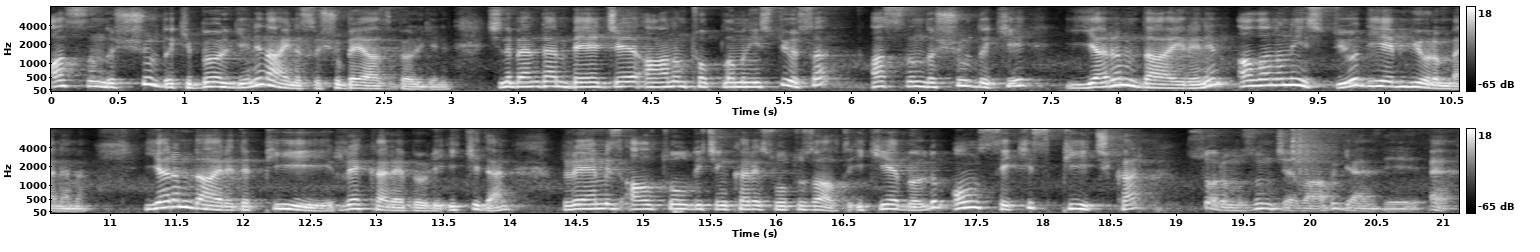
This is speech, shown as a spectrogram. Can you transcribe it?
aslında şuradaki bölgenin aynısı, şu beyaz bölgenin. Şimdi benden B, C, A'nın toplamını istiyorsa aslında şuradaki yarım dairenin alanını istiyor diyebiliyorum ben hemen. Yarım dairede pi r kare bölü 2'den r'miz 6 olduğu için karesi 36 2'ye böldüm 18 pi çıkar. Sorumuzun cevabı geldi. Evet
